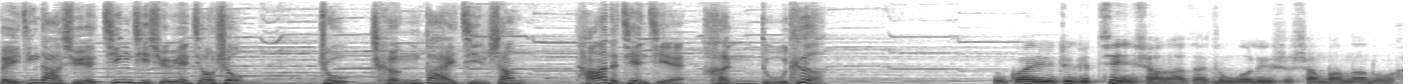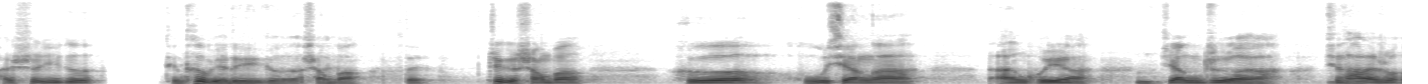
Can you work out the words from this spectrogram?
北京大学经济学院教授，著《成败晋商》，他的见解很独特。就关于这个晋商啊，在中国历史商帮当中，还是一个挺特别的一个商帮。对，这个商帮和湖湘啊、安徽啊、江浙啊，其他来说，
